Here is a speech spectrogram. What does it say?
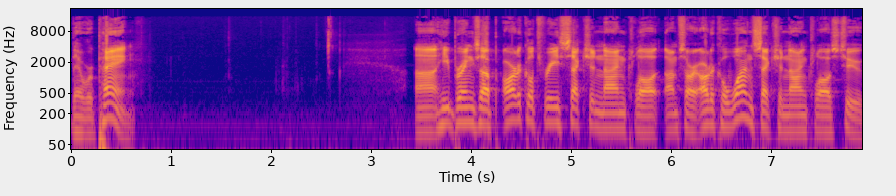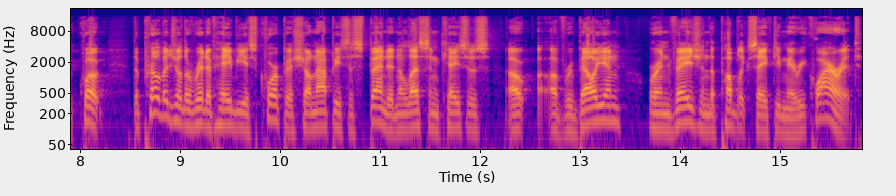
they were paying. Uh, he brings up Article 3, Section 9, Clause, I'm sorry, Article 1, Section 9, Clause 2. Quote, the privilege of the writ of habeas corpus shall not be suspended unless in cases of, of rebellion or invasion the public safety may require it.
